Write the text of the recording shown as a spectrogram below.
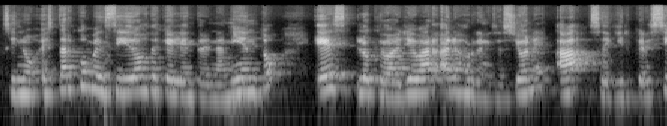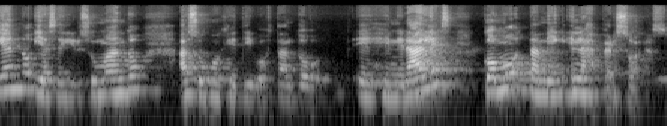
sino estar convencidos de que el entrenamiento es lo que va a llevar a las organizaciones a seguir creciendo y a seguir sumando a sus objetivos, tanto eh, generales como también en las personas.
